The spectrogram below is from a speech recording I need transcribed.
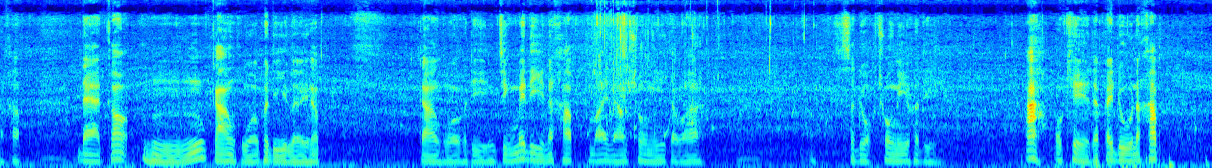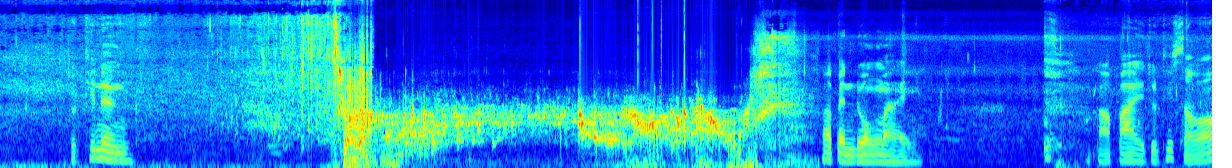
นะครับ แดดก็หืกลางหัวพอดีเลยครับ กลางหัวพอดีจริงๆไม่ดีนะครับว่ายน้ำช่วงนี้แต่ว่า สะดวกช่วงนี้พอดี อะ โอเค เดี๋ยวไปดูนะครับ จุดที่หนึ่งว่าเป็นดวงใหม่ ต่อไปจุดที่สอง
